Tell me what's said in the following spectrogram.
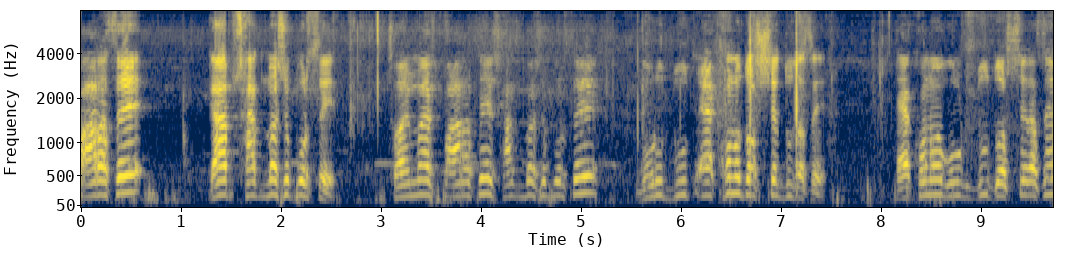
পার আছে গাপ সাত মাসে পড়ছে। ছয় মাস পার আছে, সাত মাসে পড়ছে। গরুর দুধ এখনও দশের দুধ আছে। এখনও গরুর দুধ দশের আছে।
